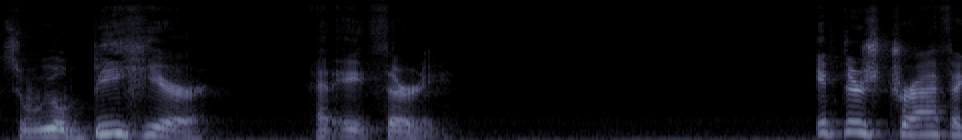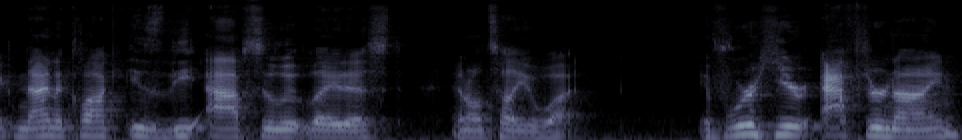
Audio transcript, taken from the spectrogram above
So we will be here at 8.30. If there's traffic, 9 o'clock is the absolute latest. And I'll tell you what, if we're here after 9,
